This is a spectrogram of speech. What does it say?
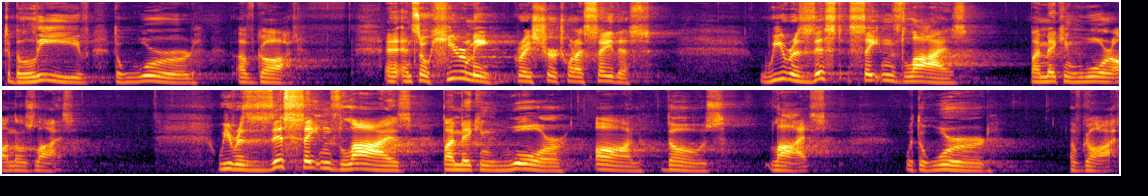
to believe the Word of God. And, and, so, hear me, Grace Church, when I say this. We resist Satan's lies by making war on those lies. We resist Satan's lies by making war on those lies with the Word of God.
